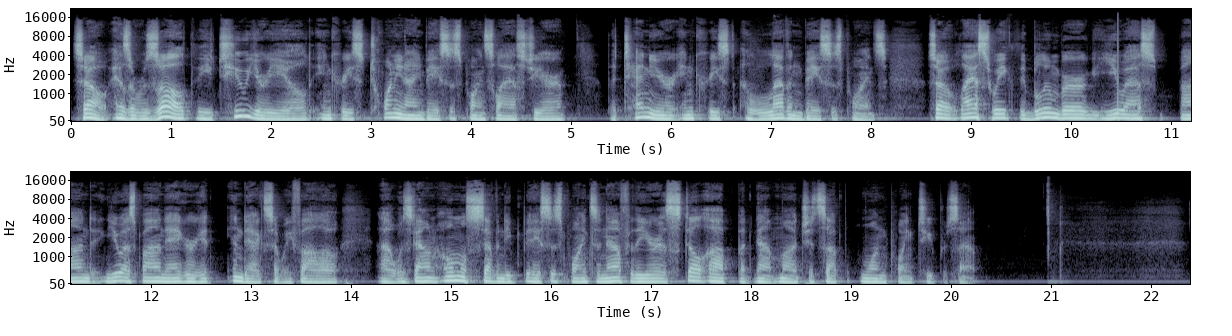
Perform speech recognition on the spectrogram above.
So, as a result, the two year yield increased 29 basis points last year the 10 year increased 11 basis points. So last week, the Bloomberg U.S. bond U.S. bond aggregate index that we follow uh, was down almost 70 basis points, and now for the year is still up, but not much. It's up 1.2 percent.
